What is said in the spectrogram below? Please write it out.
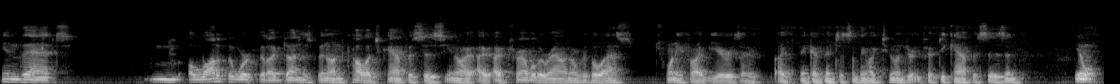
in that mm, a lot of the work that I've done has been on college campuses. You know, I, have traveled around over the last 25 years. I've, I think I've been to something like 250 campuses, and you know,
